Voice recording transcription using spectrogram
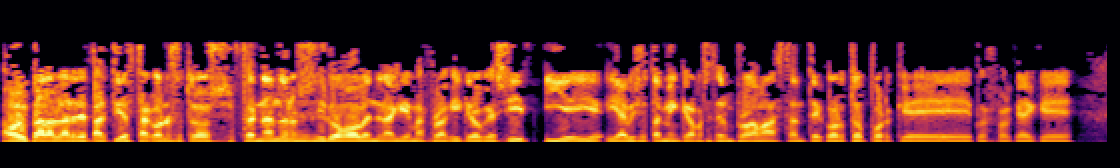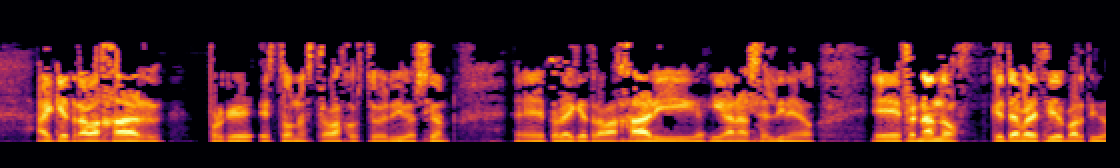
hoy para hablar del partido está con nosotros Fernando, no sé si luego vendrá alguien más por aquí, creo que sí, y, aviso también que vamos a hacer un programa bastante corto porque, pues porque hay que, hay que trabajar porque esto no es trabajo, esto es diversión. Eh, pero hay que trabajar y, y ganarse el dinero. Eh, Fernando, ¿qué te ha parecido el partido?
